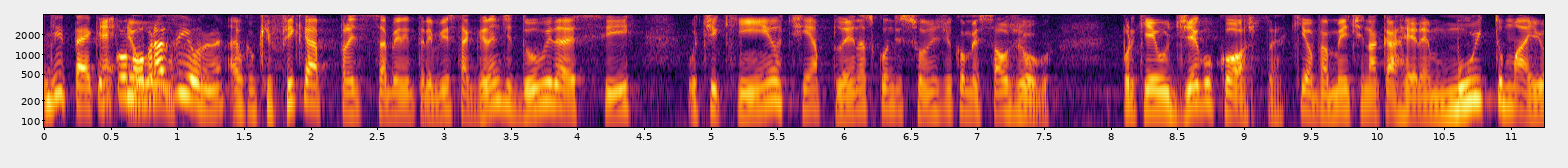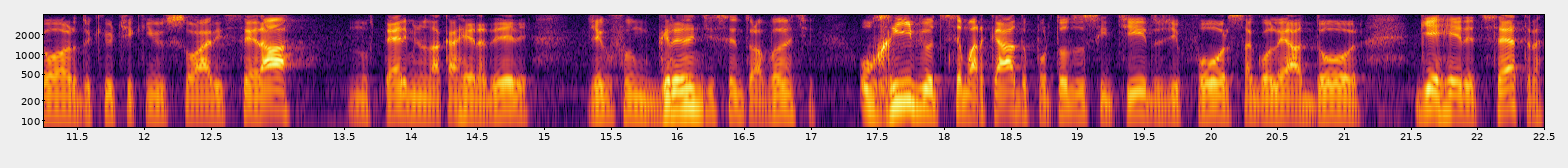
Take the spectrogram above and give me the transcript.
de técnico é, no eu, Brasil, né? É, o que fica para a gente saber na entrevista, a grande dúvida é se o Tiquinho tinha plenas condições de começar o jogo. Porque o Diego Costa, que obviamente na carreira é muito maior do que o Tiquinho Soares será no término da carreira dele, Diego foi um grande centroavante, horrível de ser marcado por todos os sentidos, de força, goleador, guerreiro, etc.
